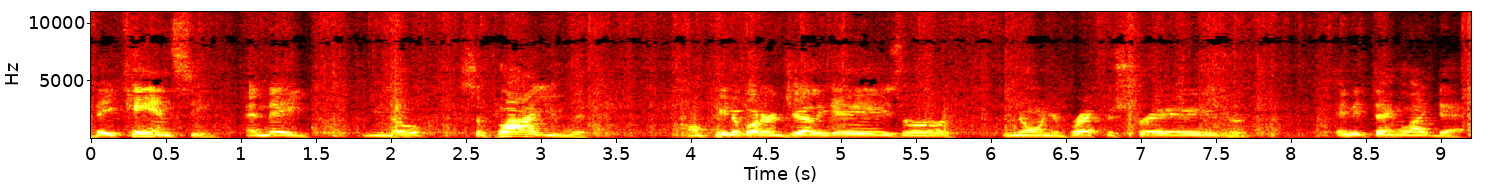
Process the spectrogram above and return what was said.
they can see and they, you know, supply you with on peanut butter and jelly days or, you know, on your breakfast trays or anything like that.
